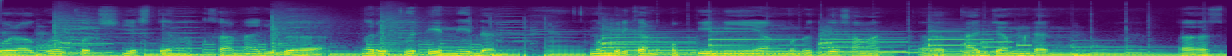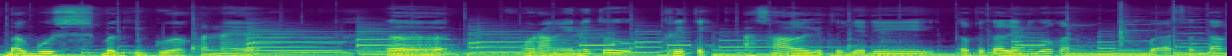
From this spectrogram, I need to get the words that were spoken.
bola gue coach Justin Laksana juga nge-retweet ini dan memberikan opini yang menurut gue sangat uh, tajam dan uh, bagus bagi gue karena ya uh, orang ini tuh kritik asal gitu. Jadi topik kali ini gue akan membahas tentang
